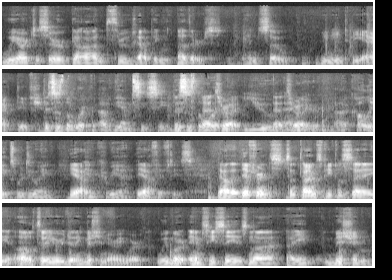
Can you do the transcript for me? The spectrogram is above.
we are to serve God through helping others and so we need to be active. This is the work of the MCC. This is the That's work right. you That's and right. your uh, colleagues were doing Yeah. in Korea in Yeah. the 50s. Now the difference. Sometimes people say, "Oh, so you were doing missionary work." We were. MCC is not a mission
